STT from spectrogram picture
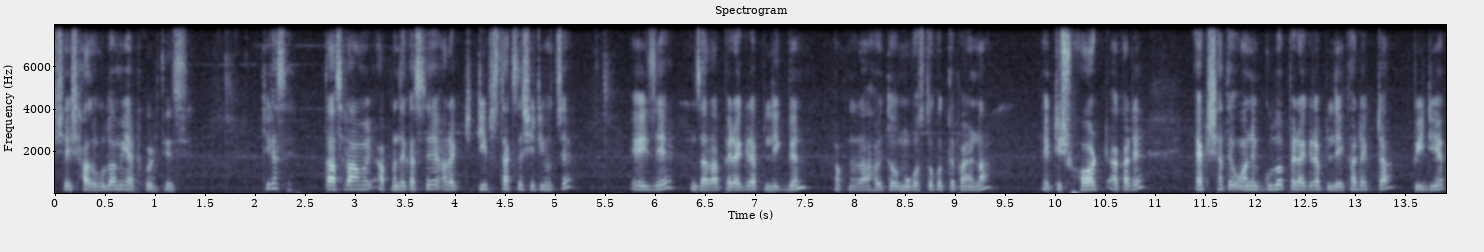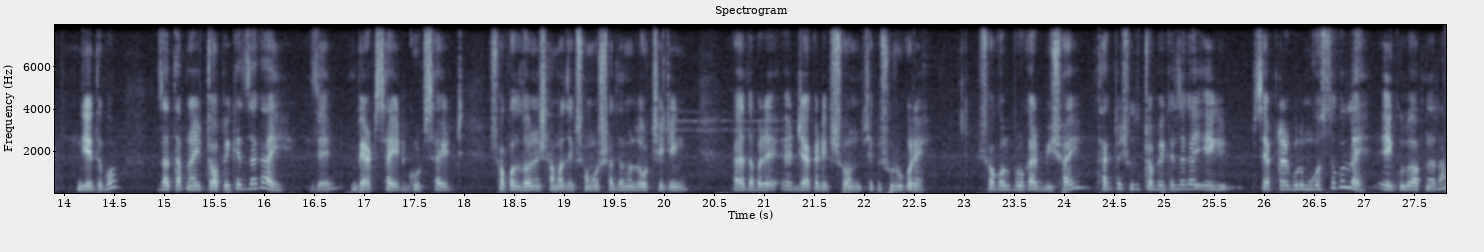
সেই সালগুলো আমি অ্যাড করে দিয়েছি। ঠিক আছে? তাছাড়া আমি আপনাদের কাছে আরেকটি টিপস থাকছে, সেটি হচ্ছে এই যে যারা প্যারাগ্রাফ লিখবেন, আপনারা হয়তো মুখস্থ করতে পারেন না। একটি শর্ট আকারে একসাথে অনেকগুলো প্যারাগ্রাফ লেখার একটা পিডিএফ দিয়ে দেবো। যাতে আপনার এই টপিকের জায়গায় যে ব্যাড সাইড গুড সাইড সকল ধরনের সামাজিক সমস্যা, যেমন লোডশেডিং তারপরে ড্রাগ অ্যাডিকশন থেকে শুরু করে সকল প্রকার বিষয় থাকবে। শুধু টপিকের জায়গায় এই চ্যাপ্টারগুলো মুখস্থ করলে এইগুলো আপনারা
